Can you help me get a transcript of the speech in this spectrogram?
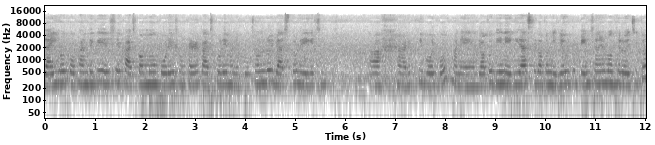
যাই হোক, ওখান থেকে এসে কাজকর্ম করে, সংসারের কাজ করে মানে প্রচণ্ডই ব্যস্ত হয়ে গেছি। আর কি বলব? মানে যত দিন এগিয়ে আসছে, তত নিজেও একটু টেনশনের মধ্যে রয়েছি তো।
